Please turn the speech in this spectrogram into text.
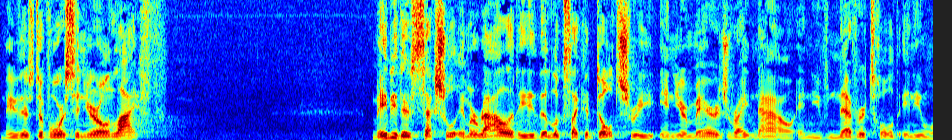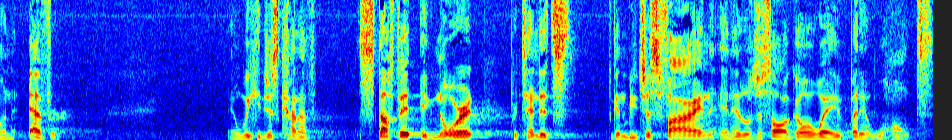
Maybe there's divorce in your own life. Maybe there's sexual immorality that looks like adultery in your marriage right now, and you've never told anyone ever. And we could just kind of stuff it, ignore it, pretend it's going to be just fine, and it'll just all go away. But it won't.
